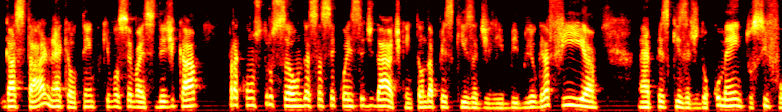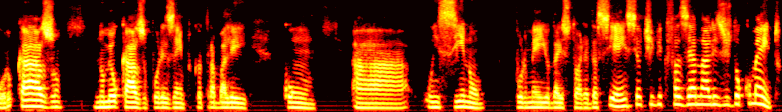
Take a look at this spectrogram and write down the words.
gastar, né, que é o tempo que você vai se dedicar para a construção dessa sequência didática, então da pesquisa de bibliografia, né, pesquisa de documentos, se for o caso, no meu caso, por exemplo, que eu trabalhei com a, o ensino por meio da história da ciência, eu tive que fazer análise de documento.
